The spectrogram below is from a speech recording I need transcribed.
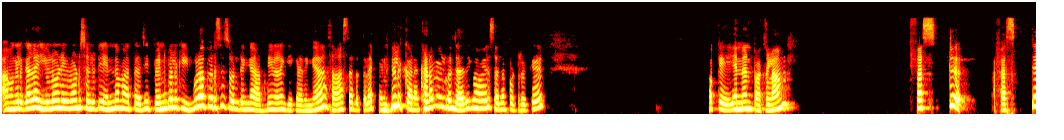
அவங்களுக்கெல்லாம் இவ்வளோன்னு இவ்வளோன்னு சொல்லிட்டு, "என்ன மாதாஜி பெண்களுக்கு இவ்வளோ பெருசு சொல்றீங்க?" அப்படின்னு கேட்காதீங்க. சாஸ்திரத்துல பெண்களுக்கான கடமைகள் கொஞ்சம் அதிகமாகவே சொல்லப்பட்டிருக்கு. ஓகே. என்னன்னு பார்க்கலாம். ஃபர்ஸ்ட்டு ஃபஸ்ட்டு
